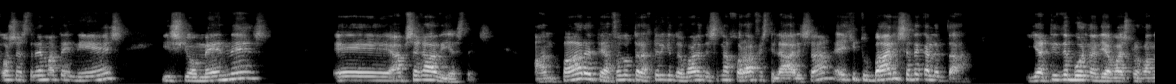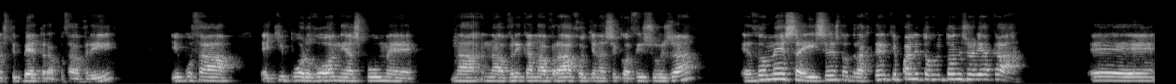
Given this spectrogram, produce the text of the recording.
200-500 στρέμματα ενιαίες, ισιωμένες, ε, αψεγάδιαστες. Αν πάρετε αυτό το τρακτέρ και το βάλετε σε ένα χωράφι στη Λάρισα, έχει του μπάρει σε 10 λεπτά. Γιατί δεν μπορεί να διαβάσει προφανώς την πέτρα που θα βρει ή που θα εκεί που οργώνει, ας πούμε, να, να βρει κανένα βράχο και να σηκωθεί σούζα. Εδώ μέσα είσαι στον τρακτέρ και πάλι το γλιτώνεις οριακά. Ε,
